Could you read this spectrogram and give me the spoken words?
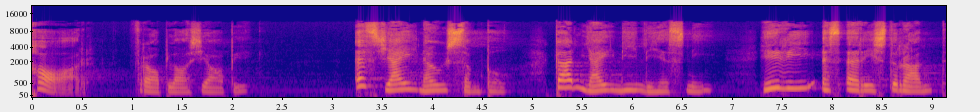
gaar? Vra Blaas Japie. Is jy nou simpel? Kan jy nie lees nie? Hierdie is 'n restaurant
